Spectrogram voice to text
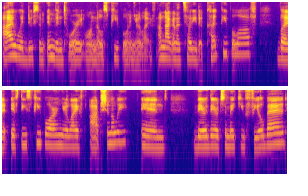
I would do some inventory on those people in your life. I'm not going to tell you to cut people off but if these people are in your life optionally and they're there to make you feel bad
